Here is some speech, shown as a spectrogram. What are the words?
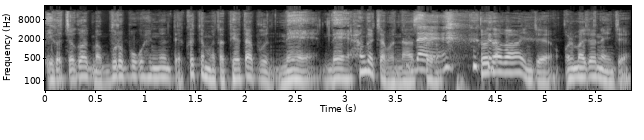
이것저것 막 물어보고 했는데 그때마다 대답은 네, 네 한 글자만 나왔어요. 네. 그러다가 이제 얼마 전에 이제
